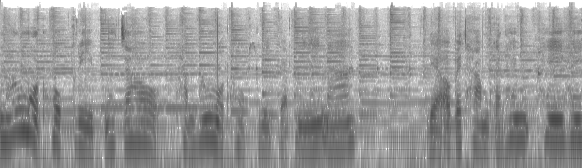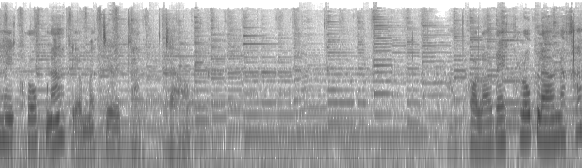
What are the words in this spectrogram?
ำทั้งหมด 6กลีบนะเจ้าทำทั้งหมด 6กลีบแบบนี้นะ เดี๋ยวเอาไปทำกันให้ให้ให้ให้ครบนะ เดี๋ยวมาเจอกันเจ้า พอเราได้ครบแล้วนะคะ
